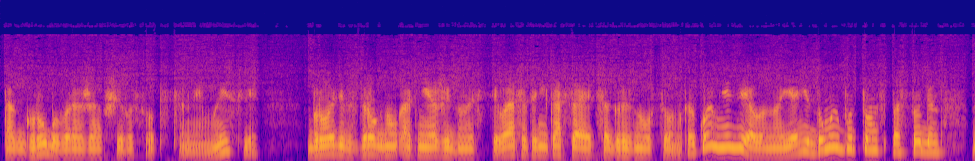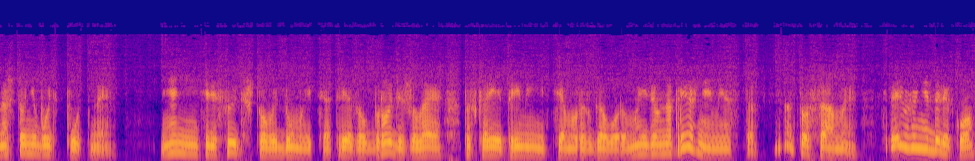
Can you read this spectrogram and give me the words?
так грубо выражавшие его собственные мысли, Броди вздрогнул от неожиданности. «Вас это не касается», — огрызнулся он. «Какое мне дело, но я не думаю, будто он способен на что-нибудь путное». «Меня не интересует, что вы думаете», — отрезал Броди, желая поскорее переменить тему разговора. «Мы идем на прежнее место?» «На то самое. Теперь уже недалеко».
